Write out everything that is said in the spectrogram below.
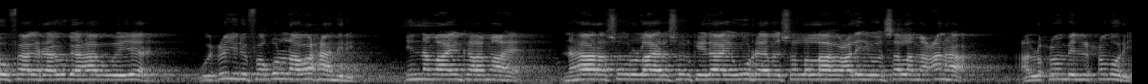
awfaaga raawiga ahaaba weeyeene wuxuu yidhi faqulnaa waxaan idhi innamaa in kale maahe nahaa rasuulullaahi rasuulka ilaahi wuu reebay sala allahu calayhi wasalama canha can luxuumi alxumuri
